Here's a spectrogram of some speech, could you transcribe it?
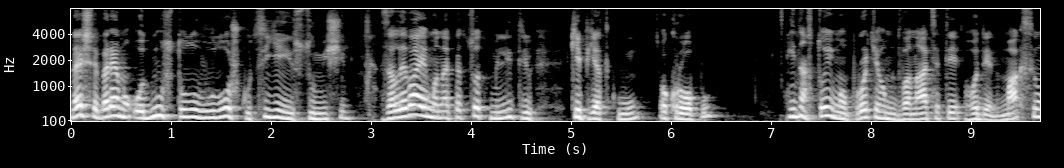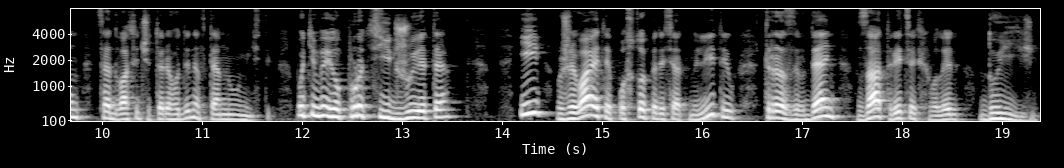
Далі беремо одну столову ложку цієї суміші, заливаємо на 500 мл кип'ятку, окропу. І настоїмо протягом 12 годин. Максимум це 24 години в темному місці. Потім ви його проціджуєте і вживаєте по 150 мл три рази в день за 30 хвилин до їжі.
